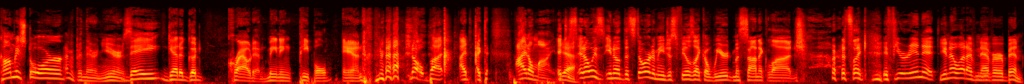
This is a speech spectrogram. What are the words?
Comedy store. I haven't been there in years. they get a good crowd in, meaning people, and no, but I, I don't mind. It Yeah. just it always you know the store to me just feels like a weird Masonic lodge. Where it's like if you're in it, You know what? I've never been.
